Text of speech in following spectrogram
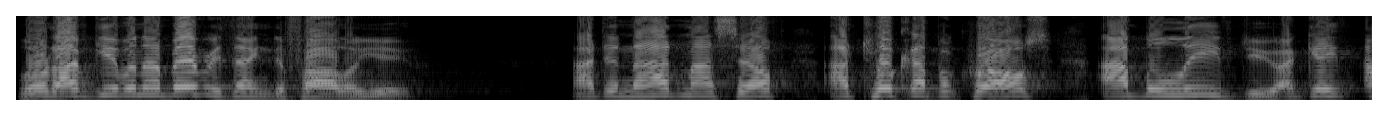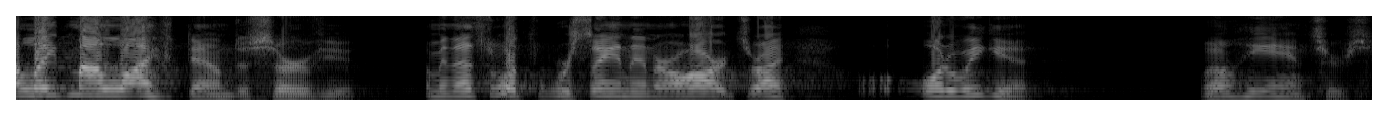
Lord, I've given up everything to follow you. I denied myself. I took up a cross. I believed you. I gave I laid my life down to serve you. I mean, that's what we're saying in our hearts, right? What do we get? Well, he answers.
